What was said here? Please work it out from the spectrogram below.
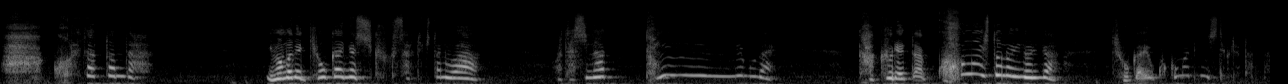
はあこれだったんだ。今まで教会が祝福されてきたのは私がとんでもない。隠れたこの人の祈りが教会をここまでにしてくれたんだ。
